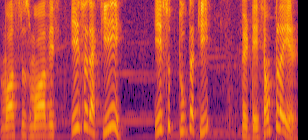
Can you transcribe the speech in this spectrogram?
mostra os móveis. Isso daqui, isso tudo aqui, pertence a um player.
